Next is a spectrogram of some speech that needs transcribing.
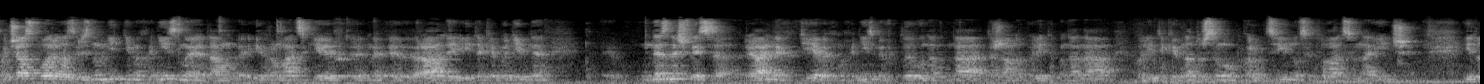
хоча створювалися різноманітні механізми, там і громадські ради, і таке подібне, не знайшлися реальних дієвих механізмів впливу на, на державну політику, на, на політиків, на ту ж саму корупційну ситуацію, на інше. І тут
